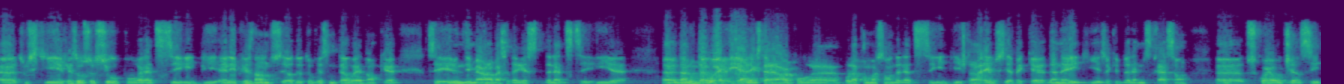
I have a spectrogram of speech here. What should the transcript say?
euh, tout ce qui est réseaux sociaux pour la distillerie. Puis elle est présidente du CA de Tourisme Outaouais, donc euh, c'est une des meilleures ambassadrices de la distillerie euh, dans l'Outaouais et à l'extérieur pour, pour la promotion de la distillerie. Puis je travaille aussi avec Danae qui s'occupe de l'administration du Square au Chelsea,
